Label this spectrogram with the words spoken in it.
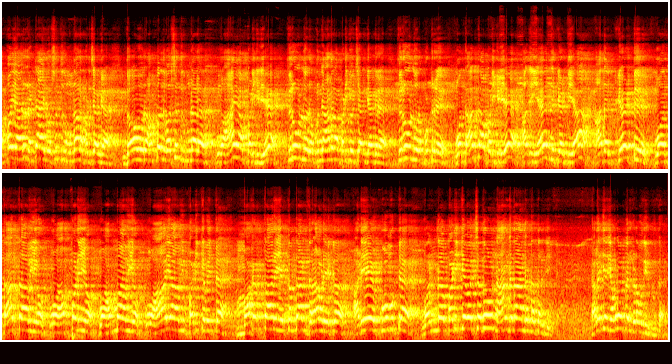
அவையாரு ரெண்டாயிரம் வருஷத்துக்கு முன்னால படிச்சாங்க. இந்த ஒரு ஐம்பது வருஷத்துக்கு முன்னால உங்க ஆயா படிக்கலையே? திருவள்ளுவரை முன்னாக படிக்க வச்சான்னு கேக்குற? திருவள்ளுவரை புற்று உன் தாத்தா படிக்கலையே? அது ஏன்னு கேட்டியா? அதை கேட்டு உன் தாத்தாவையும் உன் அப்பனையும் உன் அம்மாவையும் உன் ஆயாவையும் படிக்க வைத்த மகத்தான இயக்கம் தான் திராவிட இயக்கம். அடே கூமுட்ட ஒன்ன படிக்க வச்சதும் நாங்க தாங்கிறத தெரிஞ்சுங்க. கலைஞர் எவ்வளவு பேர் கொடுத்தாரு.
